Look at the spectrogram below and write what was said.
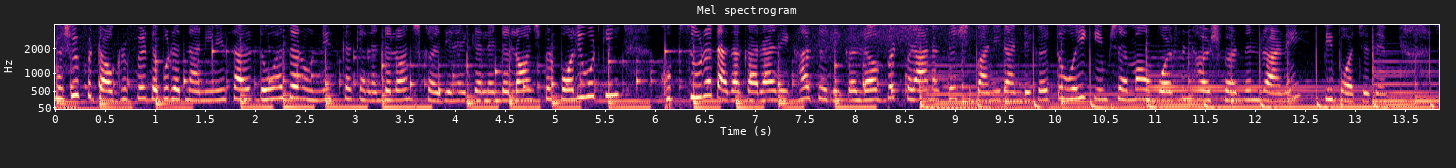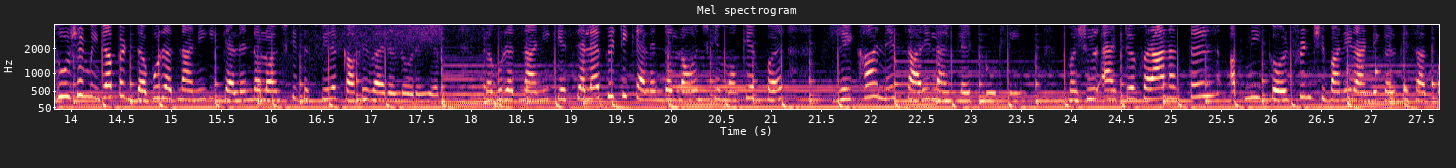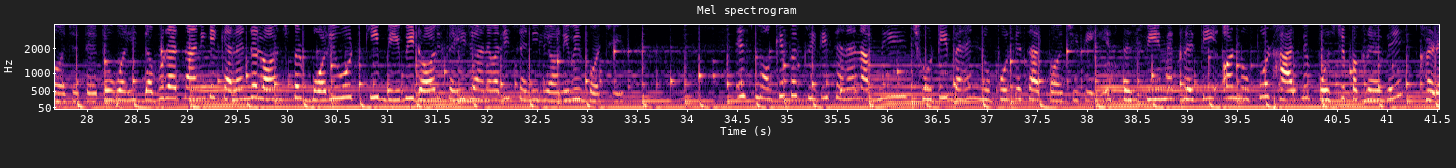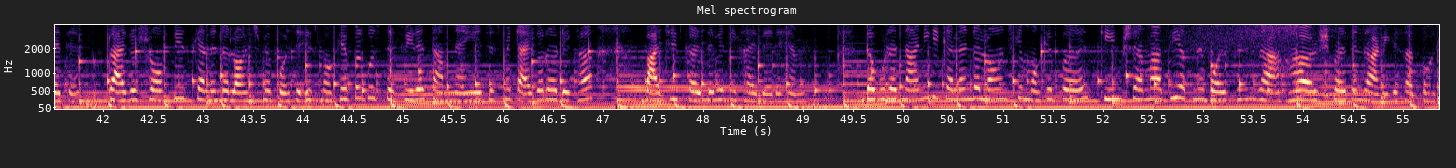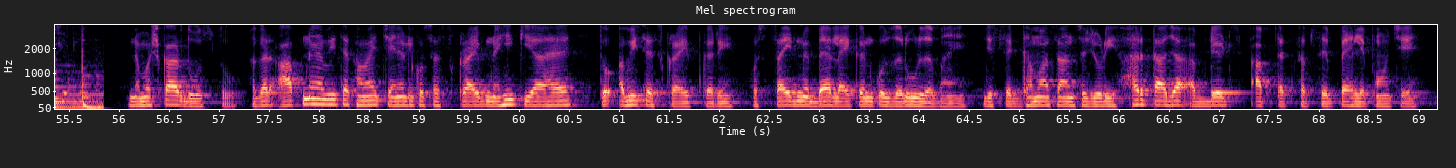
मशहूर फोटोग्राफर दबू रत्नानी ने साल 2019 का कैलेंडर लॉन्च कर दिया है। कैलेंडर लॉन्च पर बॉलीवुड की खूबसूरत अदाकारा रेखा से लेकर लव बट फरहान अख्तर शिबानी डांडेकर तो वही किम शर्मा और बॉयफ्रेंड हर्षवर्धन राणे भी पहुँचे थे। सोशल मीडिया पर दबू रत्नानी की कैलेंडर लॉन्च की तस्वीरें काफ़ी वायरल हो रही है। दबू रत्नानी के सेलिब्रिटी कैलेंडर लॉन्च के मौके पर रेखा ने सारी लाइमलाइट लूट ली। मशहूर एक्टर फरहान अख्तर अपनी गर्लफ्रेंड शिबानी रांडेकर के साथ पहुँचे थे। तो वही डबू रत्नानी के कैलेंडर लॉन्च पर बॉलीवुड की बेबी डॉल कही जाने वाली सनी लियोनी भी पहुँची। इस मौके पर कृति सनन अपनी छोटी बहन नूपुर के साथ पहुँची थी। इस तस्वीर में कृति और नूपुर हाथ में पोस्टर पकड़े हुए खड़े थे। टाइगर श्रॉफ भी इस कैलेंडर लॉन्च में पहुँचे। इस मौके पर कुछ तस्वीरें सामने आई है, जिसमें टाइगर और रेखा बातचीत करते हुए दिखाई दे रहे हैं। डबू नानी के कैलेंडर लॉन्च के मौके पर कीम शर्मा भी अपने बॉयफ्रेंड हर्षवर्धन रानी के साथ पहुँची थी। नमस्कार दोस्तों, अगर आपने अभी तक हमारे चैनल को सब्सक्राइब नहीं किया है तो अभी सब्सक्राइब करें और साइड में बेल आइकन को ज़रूर दबाएँ, जिससे घमासान से जुड़ी हर ताज़ा अपडेट्स आप तक सबसे पहले पहुँचें।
